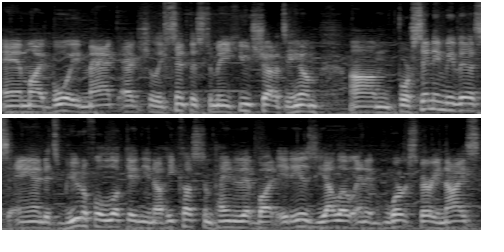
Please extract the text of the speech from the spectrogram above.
and my boy Mac actually sent this to me. Huge shout out to him um, for sending me this, and it's beautiful looking. You know, he custom painted it, but it is yellow, and it works very nice,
